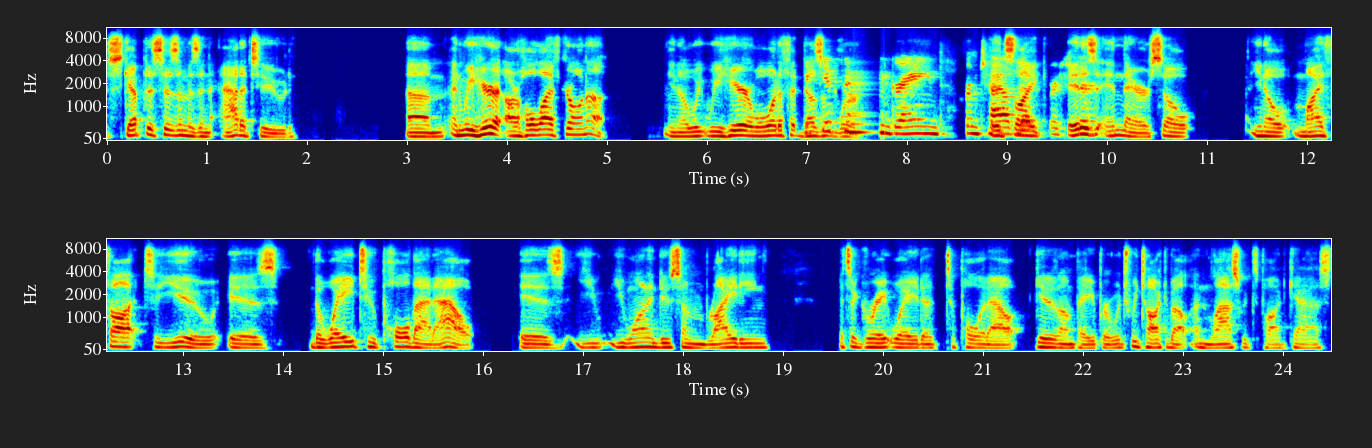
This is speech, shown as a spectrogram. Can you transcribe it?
skepticism is an attitude. Um, and we hear it our whole life growing up. You know, we, we hear, well, what if it doesn't it's work? ingrained from childhood. It's like sure. it is in there. So, you know, my thought to you is the way to pull that out is you you want to do some writing it's a great way to to pull it out get it on paper which we talked about in last week's podcast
